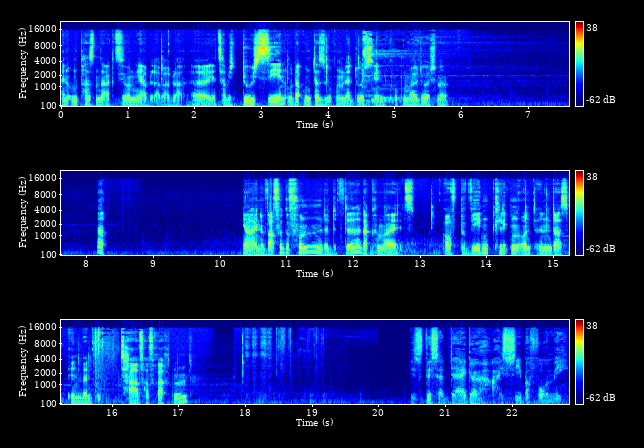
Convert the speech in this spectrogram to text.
Eine unpassende Aktion, ja, bla bla bla. Äh, jetzt habe ich Durchsehen oder Untersuchen. Na, Durchsehen. Gucken mal durch, ne? Ah. Ja, eine Waffe gefunden. Da können wir jetzt auf Bewegen klicken und in das Inventar verfrachten. Is this a dagger I see before me?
